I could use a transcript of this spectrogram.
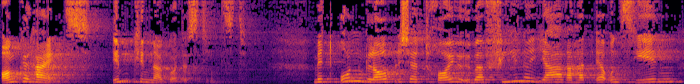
Onkel Heinz im Kindergottesdienst. Mit unglaublicher Treue über viele Jahre hat er uns jeden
